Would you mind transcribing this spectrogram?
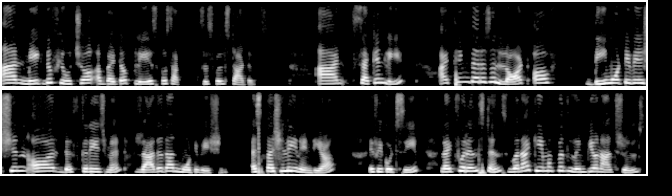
and make the future a better place for successful startups. And secondly, I think there is a lot of demotivation or discouragement rather than motivation, especially in India if you could see. Like, for instance, when I came up with Limpio Naturals,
